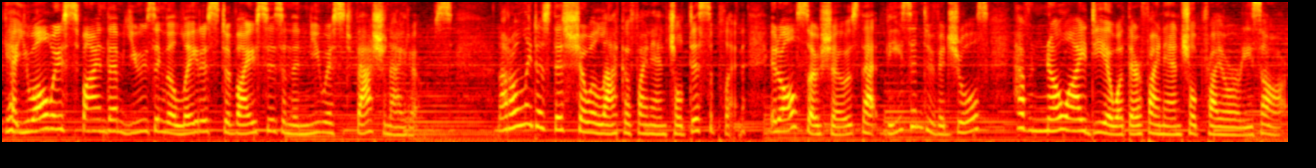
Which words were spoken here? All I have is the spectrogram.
yet you always find them using the latest devices and the newest fashion items. Not only does this show a lack of financial discipline, it also shows that these individuals have no idea what their financial priorities are.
